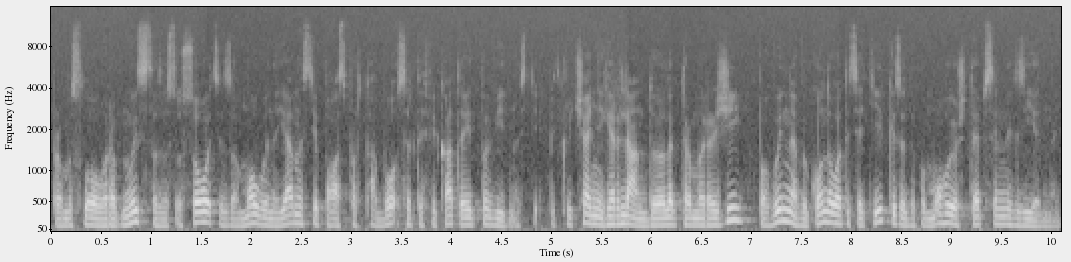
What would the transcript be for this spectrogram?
промислового виробництва, застосовуються за умови наявності паспорта або сертифіката відповідності. Підключання гірлянд до електромережі повинне виконуватися тільки за допомогою штепсельних з'єднань.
